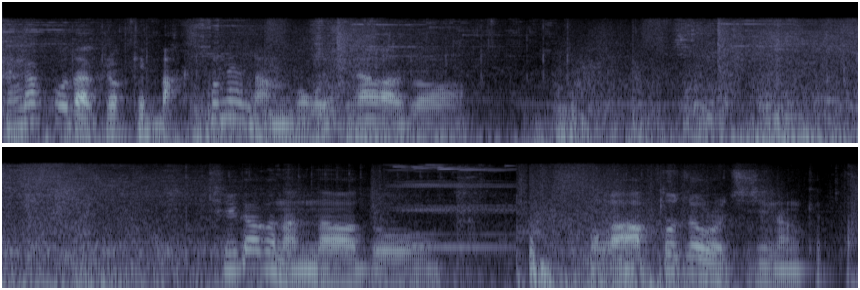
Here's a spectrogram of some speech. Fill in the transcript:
생각보다 그렇게 막 손해는 안 보고 지나가서 킬각은 안 나와도 뭔가 압도적으로 지진 않겠다.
